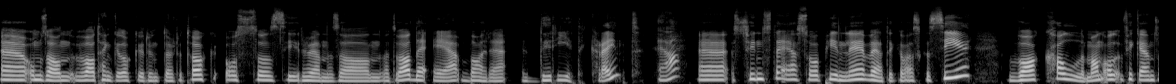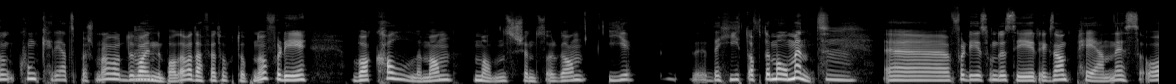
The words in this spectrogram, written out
eh, om sånn Hva tenker dere rundt Dirty Talk? Og så sier hun ene sånn Vet du hva, det er bare dritkleint. Ja. Eh, syns det er så pinlig, vet ikke hva jeg skal si. Hva kaller man Og fikk jeg en sånn konkret spørsmål, og du var Mm. inne på det, det var derfor jeg tok det opp nå. Fordi hva kaller man mannens kjønnsorgan i the heat of the moment? Mm. Eh, fordi som du sier, ikke sant, penis, å,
